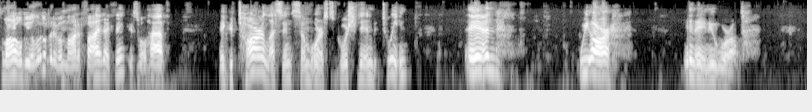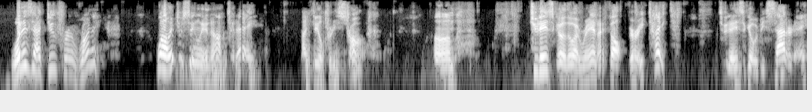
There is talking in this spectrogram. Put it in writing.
Tomorrow will be a little bit of a modified, I think, as we'll have a guitar lesson somewhere squished in between. And we are in a new world. What does that do for running? Well, interestingly enough, today I feel pretty strong. Um, two days ago, though, I ran, I felt very tight. Two days ago would be Saturday.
